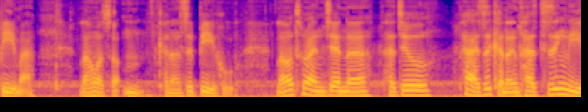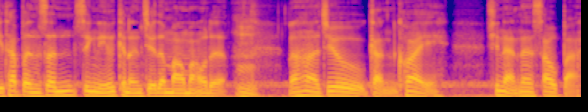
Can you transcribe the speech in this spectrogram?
壁嘛。”然后我说：“嗯，可能是壁虎。”然后突然间呢，他就他还是可能他心里他本身心里会可能觉得毛毛的，嗯，然后就赶快。去拿那个扫把，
